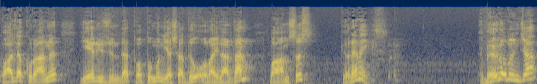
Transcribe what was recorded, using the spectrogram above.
O halde Kur'an'ı yeryüzünde toplumun yaşadığı olaylardan bağımsız göremeyiz. E böyle olunca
